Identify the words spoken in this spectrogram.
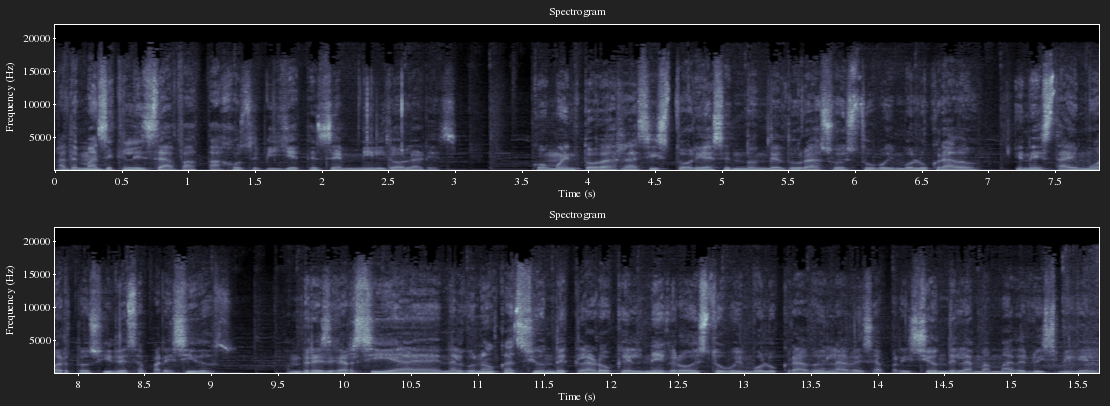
además de que les daba pajos de billetes de mil dólares. Como en todas las historias en donde Durazo estuvo involucrado, en esta hay muertos y desaparecidos. Andrés García en alguna ocasión declaró que el negro estuvo involucrado en la desaparición de la mamá de Luis Miguel.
